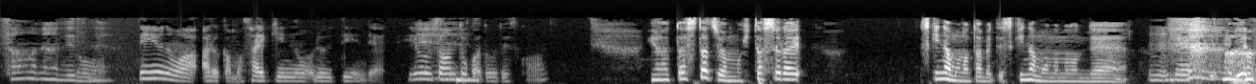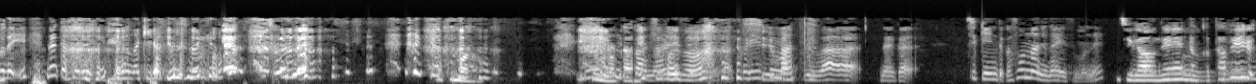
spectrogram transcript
そうなんですね。っていうのはあるかも、最近のルーティーンで。ひろゆさんとかどうですか、いや、私たちはもうひたすら好きなもの食べて好きなもの飲んで、うん。で、いや、それ、いなんかそれ、いいような気がするんだけど。いつもの、いつものなんかすなんかクリスマスは、なんか、チキンとかそんなんじゃないですもんね。じ。違うね。なんか食べる、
